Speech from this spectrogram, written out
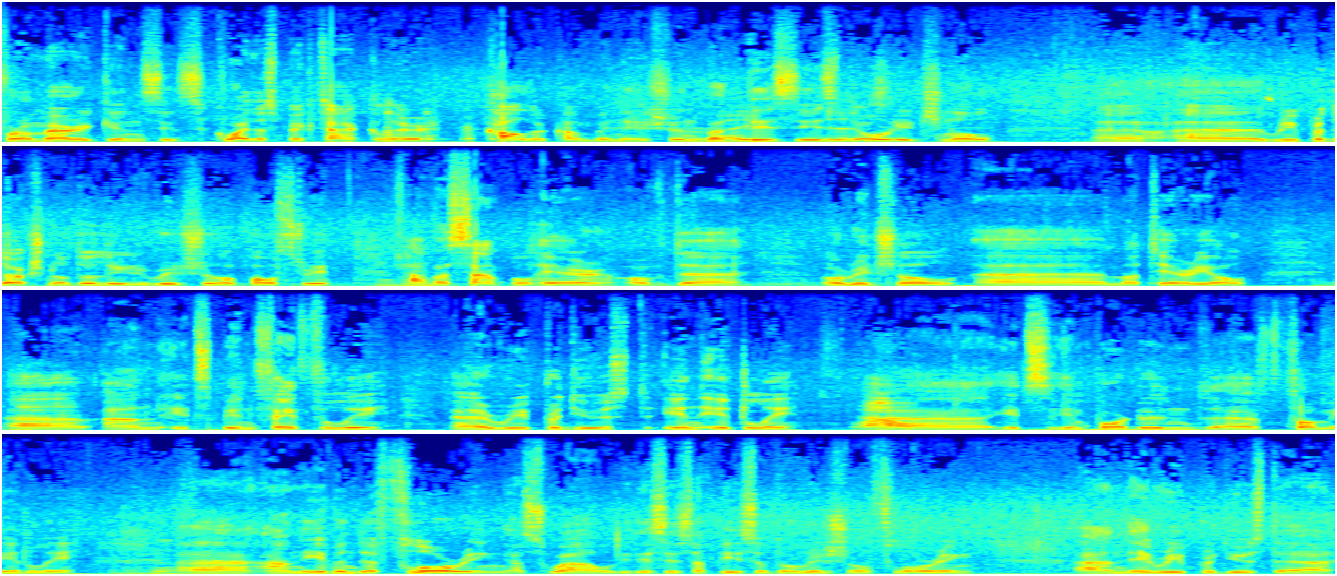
for Americans, it's quite a spectacular color combination. But Right, this is the original uh, uh, reproduction of the original upholstery. Mm-hmm. Have a sample here of the original uh, material, Mm-hmm. uh, and it's been faithfully uh, reproduced in Italy. Wow. Uh, it's imported uh, from Italy, uh, and even the flooring as well. This is a piece of the original flooring, and they reproduced the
